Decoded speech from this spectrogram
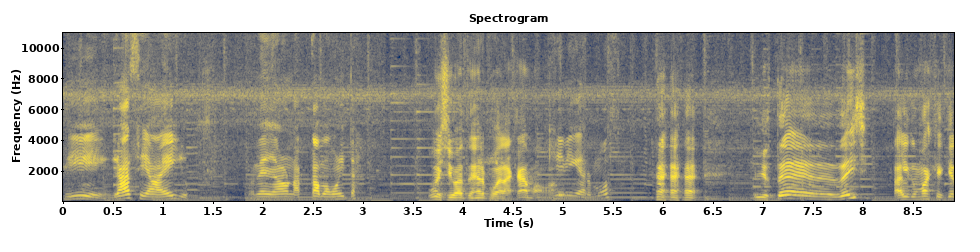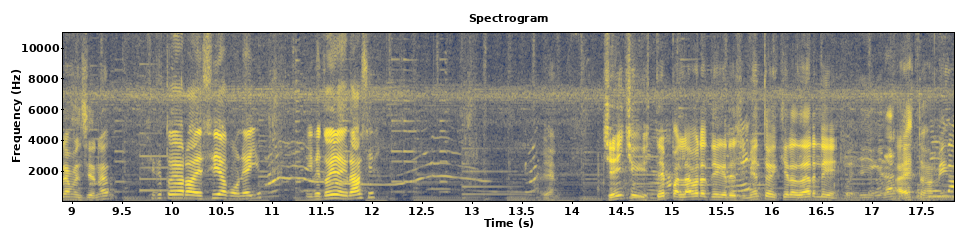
Sí, gracias a ellos. Me dieron una cama bonita. Uy, sí va a tener buena cama. va. Sí, bien hermosa. ¿Y usted, Daisy? ¿Algo más que quiera mencionar? Así que estoy agradecida con ellos. Y le doy las gracias. Bien. Chencho, ¿y usted palabras de agradecimiento que quiera darle Pues sí, a estos amigos?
